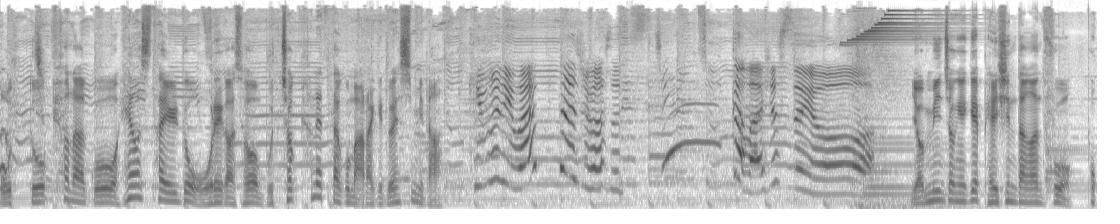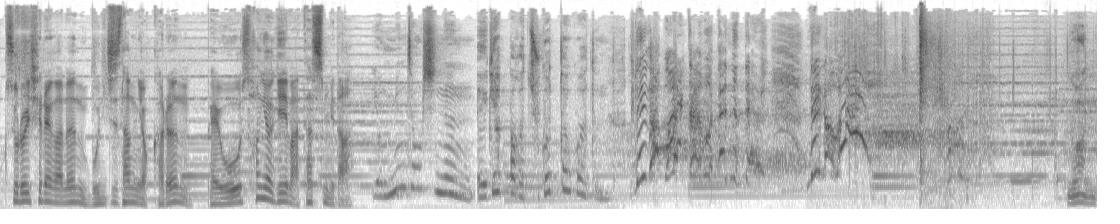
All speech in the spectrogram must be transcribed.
옷도 편하고 헤어스타일도 오래가서 무척 편했다고 말하기도 했습니다. 기분이 완전 좋아서 진짜 맛있어요. 연민정에게 배신당한 후 복수를 실행하는 문지상 역할은 배우 성혁이 맡았습니다. 연민정 씨는 애기 아빠가 죽었다고 하던데. 넌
